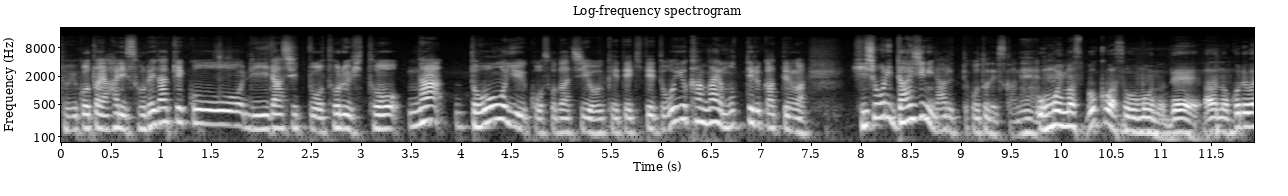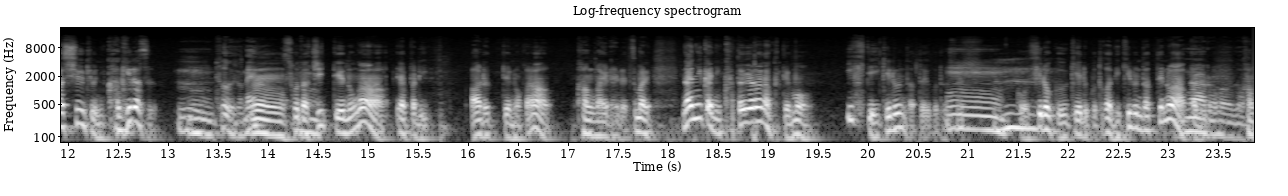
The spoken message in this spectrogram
ということはやはりそれだけこうリーダーシップを取る人がどういうこう育ちを受けてきてどういう考えを持ってるかっていうのが非常に大事になるってことですかね。思います。僕はそう思うので、あのこれは宗教に限らず、ううんん、そうですよね。うん、育ちっていうのがやっぱりあるっていうのかな考えられる。つまり何かに偏らなくても生きていけるんだということうですね。ん。こう広く受けることができるんだっていうのは考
